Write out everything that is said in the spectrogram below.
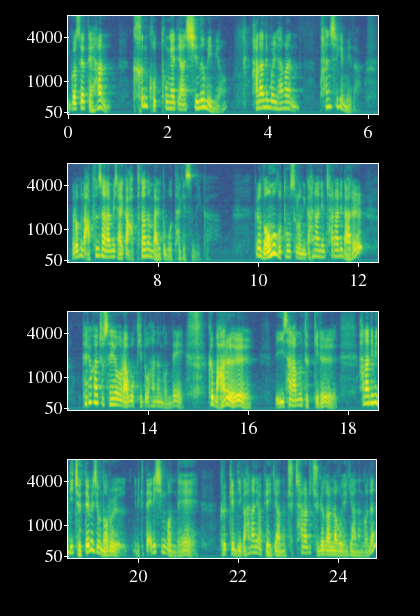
이것에 대한 큰 고통에 대한 신음이며 하나님을 향한 탄식입니다. 여러분 아픈 사람이 자기가 아프다는 말도 못 하겠습니까? 그래 너무 고통스러우니까 하나님 차라리 나를 데려가 주세요라고 기도하는 건데 그 말을 이 사람은 듣기를 하나님이 네 죄 때문에 지금 너를 이렇게 때리신 건데 그렇게 네가 하나님 앞에 얘기하는 차라리 죽여달라고 얘기하는 거는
